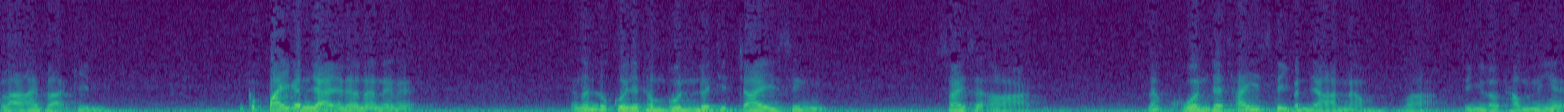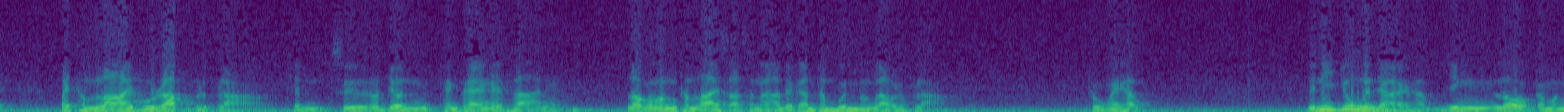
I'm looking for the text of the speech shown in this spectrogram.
ปลาให้พระกิน ก็ไปกันใหญ่เท่านั้นเองนะดังนั้นเราควรจะทำบุญด้วยจิตใจซึ่งใสสะอาด แล้วควรจะใช้สติปัญญานำว่าสิ่งเราทำนี้ไปทำลายผู้รับหรือเปล่า เช่นซื้อรถยนต์แพงๆให้พระเนี่ย เรากำลังทำลายศาสนาด้วยการทำบุญของเราหรือเปล่า ถูกไหมครับเดี๋ยวนี้ยุ่งกันใหญ่ครับ ยิ่งโลกกำลัง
